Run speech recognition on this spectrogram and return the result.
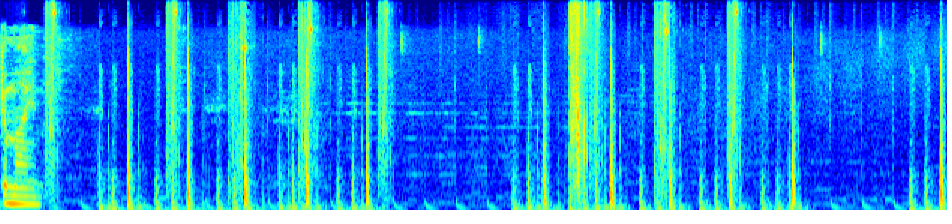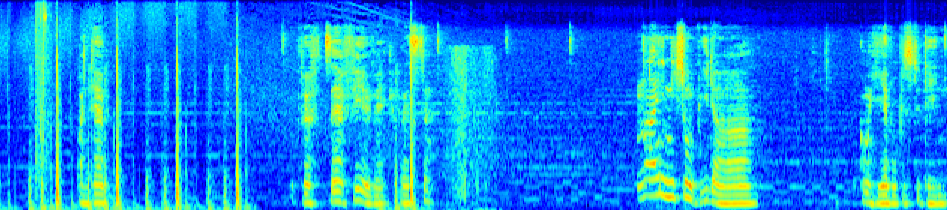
Gemein. Und der wirft sehr viel weg, weißt du? Nein, nicht schon wieder. Komm her, wo bist du denn?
